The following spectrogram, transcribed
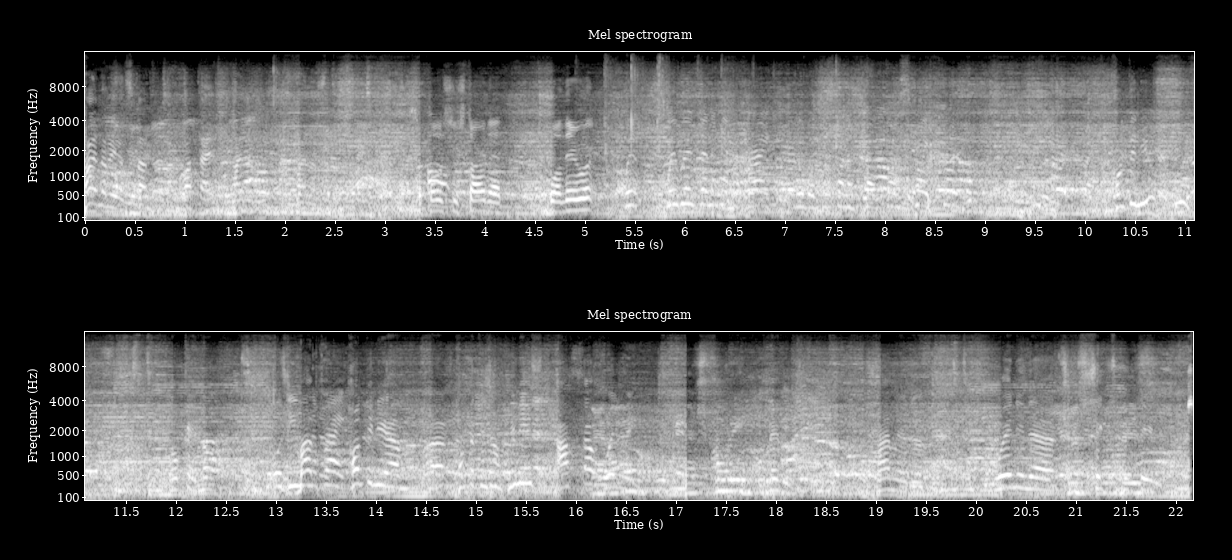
Finally start. What time? Final. Final. supposed to start at well, they were We, we weren't going to have a break. We were just going to go straight through. Continue. Okay, no. Or do you want But a break? continue um, uh, competition finish after winning. Maybe. Time is uh, winning the six fifteen.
